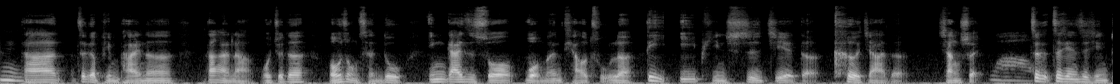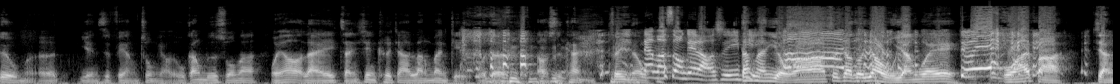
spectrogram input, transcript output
嗯，它这个品牌呢，当然啦，我觉得某种程度应该是说，我们调出了第一瓶世界的客家的。香水，哇 Wow，这个这件事情对我们而言是非常重要的。我刚刚不是说吗？我要来展现客家的浪漫给我的 老师看，所以呢，那么送给老师一瓶？当然有啊，这叫做耀武扬威。对，我还把讲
